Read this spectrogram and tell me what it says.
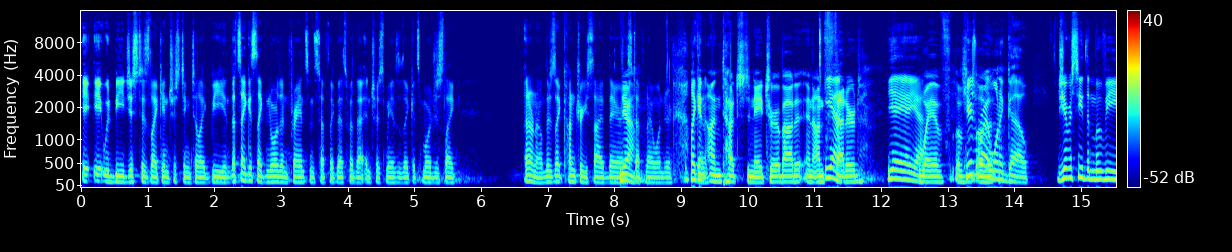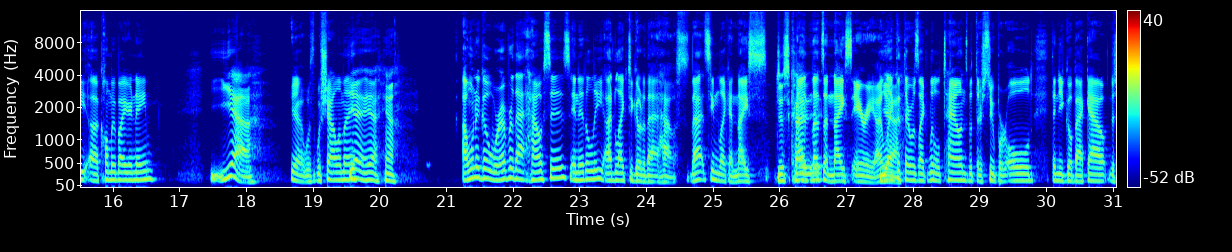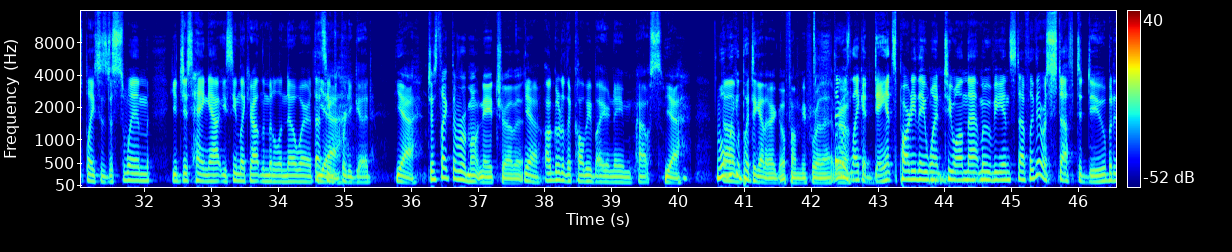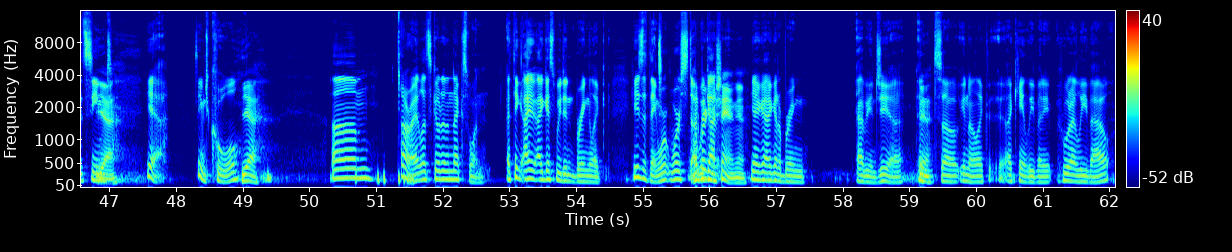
it, it would be just as like interesting to like be in that's I guess like northern France and stuff like that's what that interests me is, like it's more just like I don't know there's like countryside there Yeah. and stuff and I wonder like an untouched nature about it an unfettered yeah yeah yeah way of, of here's where I want to go did you ever see the movie uh, Call Me by Your Name Yeah. Yeah, with with Chalamet. Yeah, yeah, yeah. I want to go wherever that house is in Italy. I'd like to go to that house. That seemed like a nice, Just kinda- that's a nice area. I Yeah. like that there was like little towns, but they're super old. Then you go back out. There's places to swim. You just hang out. You seem like you're out in the middle of nowhere. That Yeah. seems pretty good. Yeah, just like the remote nature of it. Yeah, I'll go to the Call Me by Your Name house. Yeah. Well, we could put together a GoFundMe for that. Um, There bro. was like a dance party they went to on that movie and stuff. Like there was stuff to do, but it seemed Yeah. yeah, seemed cool. Yeah. All right, let's go to the next one. I think I, I guess we didn't bring like. Here's the thing, we're we're stuck. I'd We bring got Shane, yeah. yeah. I got to bring Abby and Gia, and Yeah. so you know, like I can't leave any. Who would I leave out?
